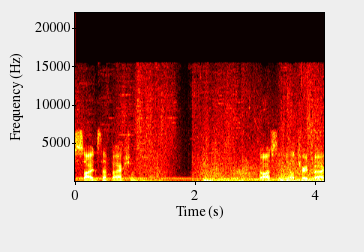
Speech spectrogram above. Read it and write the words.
Little sidestep action. Dosting me, I'll turn back.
